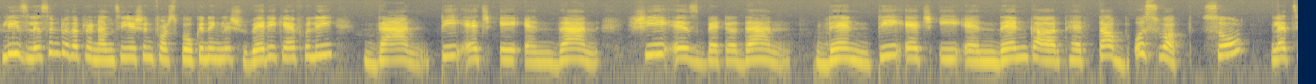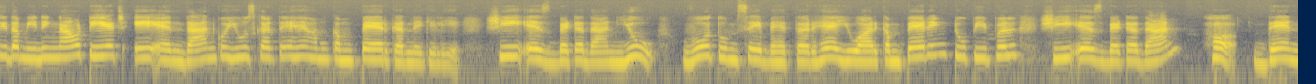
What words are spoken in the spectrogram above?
please listen to the pronunciation for spoken English very carefully than T H A N than she is better than then T H E N then का अर्थ है तब उस वक्त. So so, let's see the meaning now T H A N than को यूज़ करते हैं हम कंपेयर करने के लिए. She is better than you वो तुमसे बेहतर है. You are comparing two people she is better than her then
